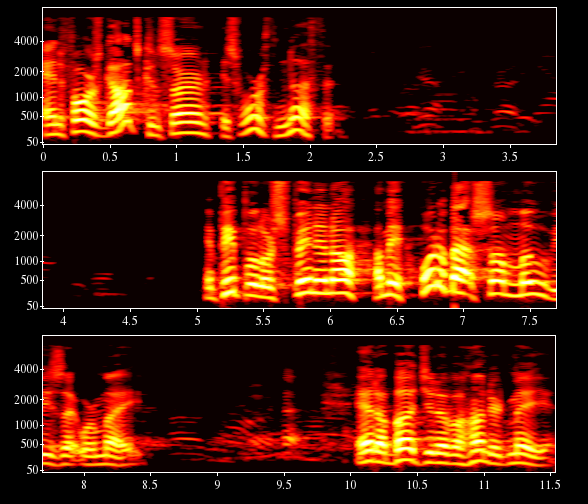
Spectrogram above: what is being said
and as far as God's concerned, it's worth nothing. And people are spending all, I mean, what about some movies that were made at a budget of a hundred million?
